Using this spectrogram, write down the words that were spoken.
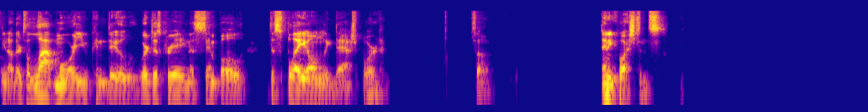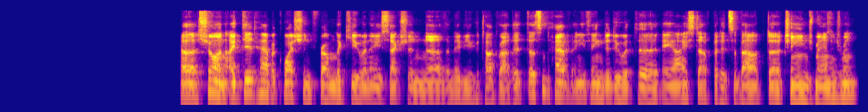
you know there's a lot more you can do. We're just creating a simple display only dashboard. So any questions? Uh, Sean, I did have a question from the Q and A section uh, that maybe you could talk about. It doesn't have anything to do with the AI stuff, but it's about uh, change management.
